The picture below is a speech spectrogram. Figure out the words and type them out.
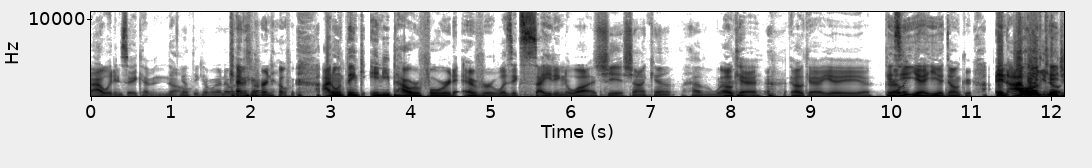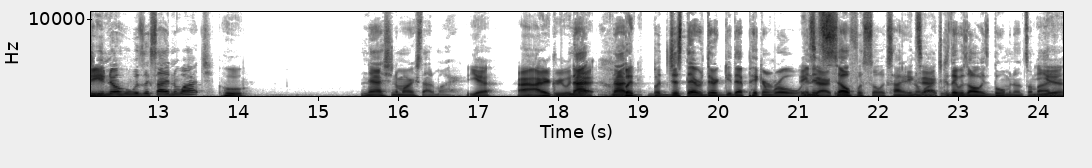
I wouldn't say Kevin. No, You don't think Kevin Garnett Kevin exciting? Garnett. I don't think any power forward ever was exciting to watch. Shit, Shawn Kemp have a word. Okay, okay, yeah, yeah, yeah. 'Cause Really? he, yeah, he a dunker, and I Oh, love you know, KG. you know who was exciting to watch? Who? Nash and Amar'e Stoudemire. Yeah, I, I agree with Not, that. not, but but just their their that pick and roll in itself was so exciting to watch because they was always booming on somebody. Yeah.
